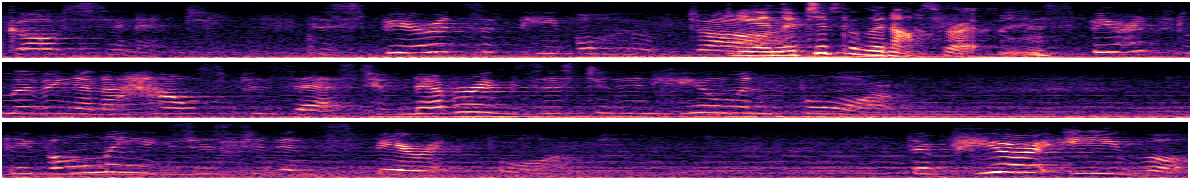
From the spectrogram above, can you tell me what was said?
ghosts in it. The spirits of people who've died. Yeah, and they're typically not threatening. The spirits living in a house possessed have never existed in human form. They've only existed in spirit form. They're pure evil.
